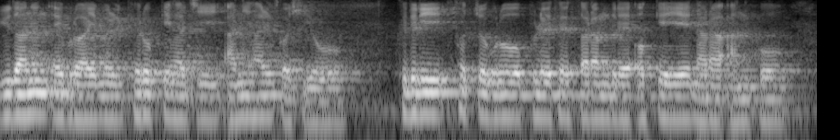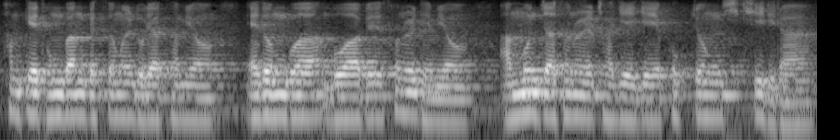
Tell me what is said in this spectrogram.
유다는 에브라임을 괴롭게 하지 아니할 것이요 그들이 서쪽으로 블레셋 사람들의 어깨에 날아 앉고 함께 동방 백성을 노략하며 에돔과 모압의 손을 대며 암몬 자손을 자기에게 복종시키리라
